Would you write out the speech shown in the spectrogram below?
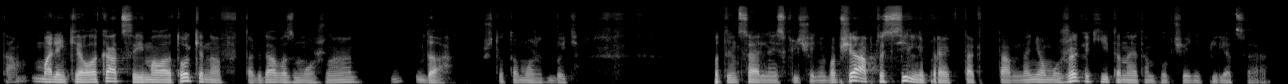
там маленькие аллокации и мало токенов, тогда возможно, да, что-то может быть потенциальное исключение. Вообще Aptos сильный проект, так там на нем уже какие-то на этом блокчейне пилятся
